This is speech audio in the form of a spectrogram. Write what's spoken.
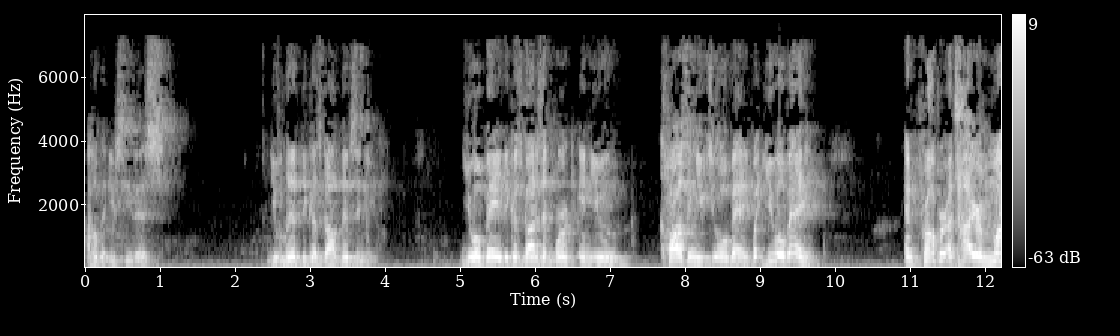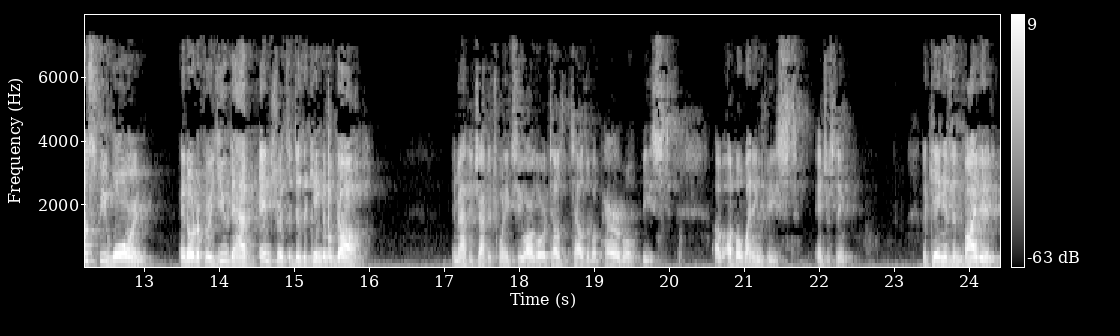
I hope that you see this. You live because God lives in you. You obey because God is at work in you, causing you to obey. But you obey. And proper attire must be worn in order for you to have entrance into the kingdom of God. In Matthew chapter 22, our Lord tells, tells of a parable feast, of, of a wedding feast. Interesting. The king has invited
